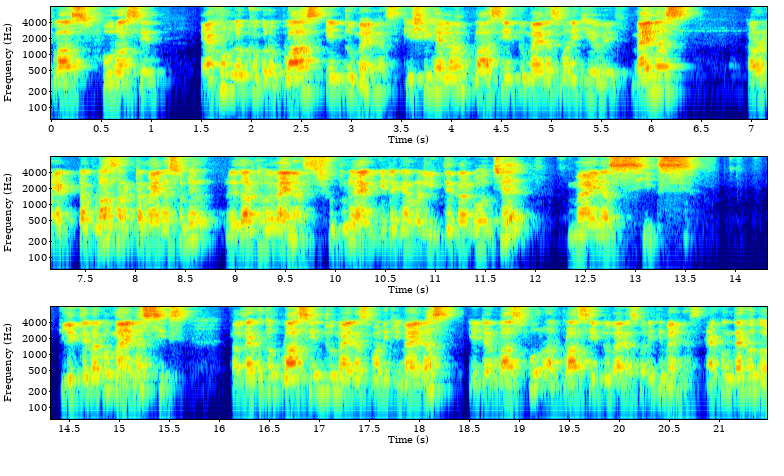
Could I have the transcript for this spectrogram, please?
প্লাস ফোর আছে। এখন লক্ষ্য করো প্লাস ইন্টু মাইনাস কি শিখাইলাম? প্লাস ইন্টু মাইনাস মানে কি হবে? মাইনাস কারণ একটা প্লাস আর একটা মাইনাস হলে রেজাল্ট হবে মাইনাস সুতরাং এটাকে আমরা লিখতে পারব হচ্ছে মাইনাস সিক্স কি লিখতে পারব? মাইনাস সিক্স তাহলে দেখো তো প্লাস ইন্টু মাইনাস মানে কি মাইনাস এটা প্লাস ফোর আর প্লাস ইন্টু মাইনাস মানে কি মাইনাস এখন দেখো তো,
